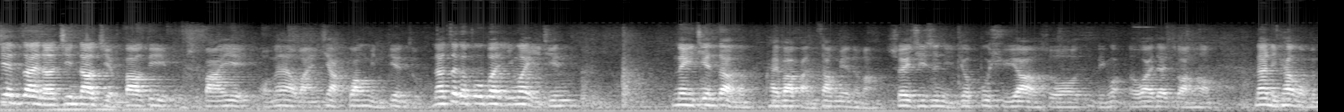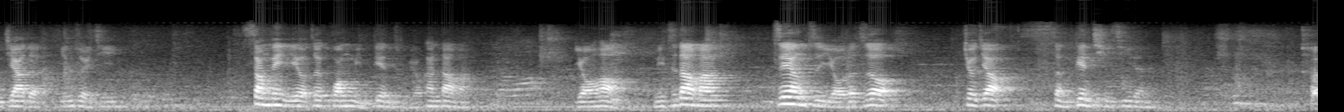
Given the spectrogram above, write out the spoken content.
现在呢，进到简报第五十八页，我们来玩一下光敏电阻。那这个部分因为已经内建在我们开发板上面了嘛，所以其实你就不需要说另外额外再装哈。那你看我们家的饮水机上面也有这光敏电阻，有看到吗？有。有哈，你知道吗？这样子有了之后，就叫省电奇迹了。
